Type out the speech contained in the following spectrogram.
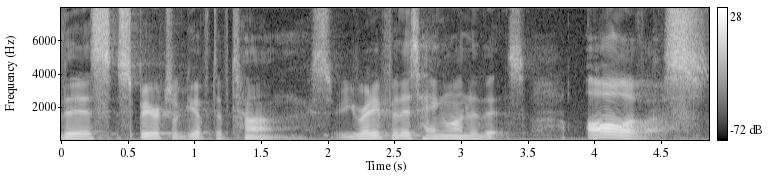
this spiritual gift of tongues. Are you ready for this? Hang on to this. All of us,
